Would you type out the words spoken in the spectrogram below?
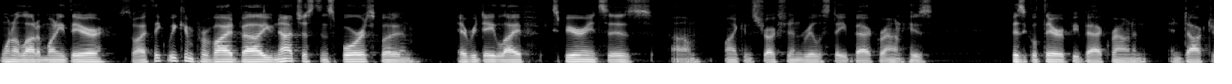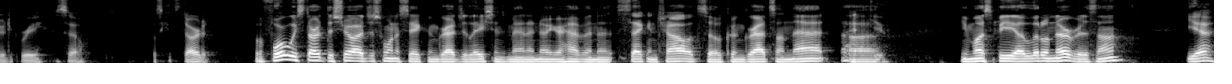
won a lot of money there. So I think we can provide value not just in sports, but in everyday life experiences. Um, my construction, real estate background, his physical therapy background, and, and doctor degree. So let's get started. Before we start the show, I just want to say congratulations, man. I know you're having a second child, so congrats on that. Thank Uh, you. You must be a little nervous, huh? Yeah,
